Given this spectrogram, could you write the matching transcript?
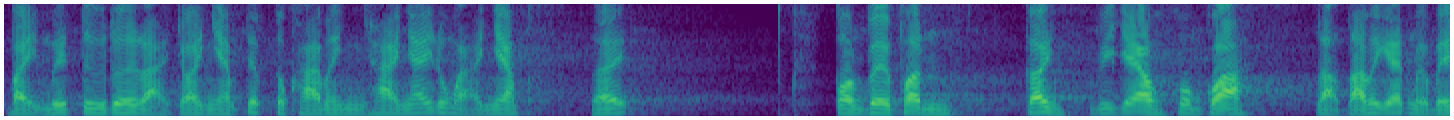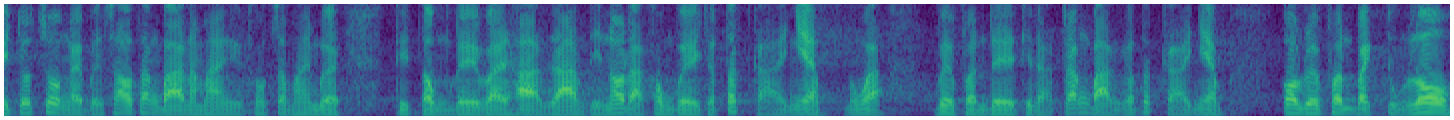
74 rơi lại cho anh em tiếp tục 22 nháy, đúng không ạ, anh em? Đấy. Còn về phần kênh video hôm qua là 80 MB chốt số ngày 16 tháng 3 năm 2020 thì tổng đề và hạ dàn thì nó đã không về cho tất cả anh em đúng không ạ? Về phần đề thì đã trắng bảng cho tất cả anh em. Còn về phần bạch thủ lô,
